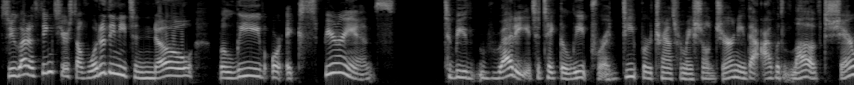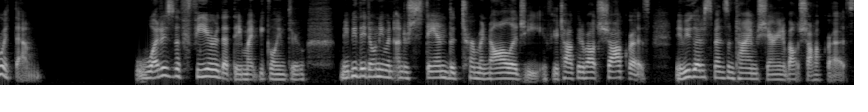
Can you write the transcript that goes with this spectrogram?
So you got to think to yourself, what do they need to know, believe, or experience to be ready to take the leap for a deeper transformational journey that I would love to share with them. What is the fear that they might be going through? Maybe they don't even understand the terminology. If you're talking about chakras, maybe you got to spend some time sharing about chakras.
